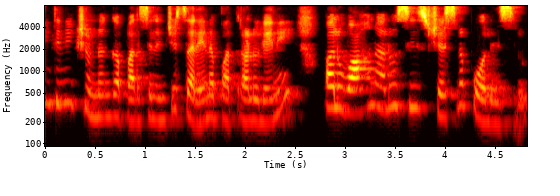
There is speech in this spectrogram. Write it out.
ఇంటిని క్షుణ్ణంగా పరిశీలించి సరైన పత్రాలు లేని పలు వాహనాలు సీజ్ చేసిన పోలీసులు.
